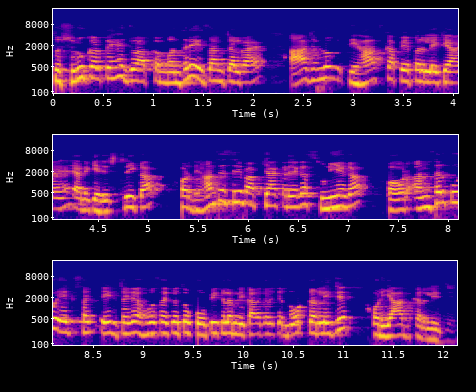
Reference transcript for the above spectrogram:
तो शुरू करते हैं जो आपका मंथली एग्ज़ाम चल रहा है। आज हम लोग इतिहास का पेपर लेके आए हैं यानी कि हिस्ट्री का। और ध्यान से सिर्फ़ आप क्या करिएगा सुनिएगा और आंसर को एक सक, एक जगह हो सके तो कॉपी कलम निकाल करके नोट कर लीजिए और याद कर लीजिए।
